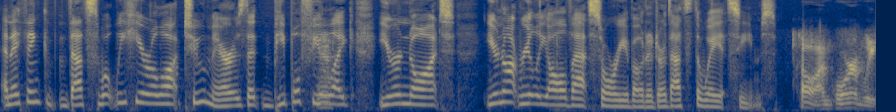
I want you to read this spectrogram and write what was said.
And I think that's what we hear a lot too, Mayor, is that people feel yeah. like you're not you're not really all that sorry about it, or that's the way it seems. Oh, I'm horribly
